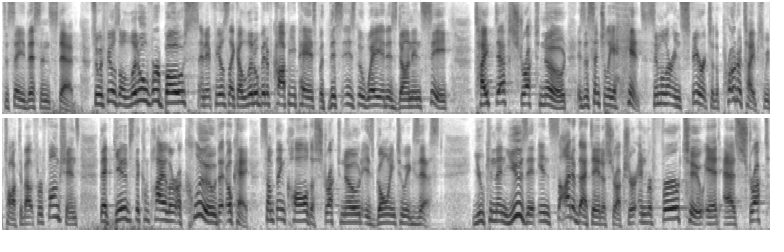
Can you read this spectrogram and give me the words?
to say this instead. So it feels a little verbose, and it feels like a little bit of copy paste, but this is the way it is done in C. Typedef struct node is essentially a hint, similar in spirit to the prototypes we've talked about for functions, that gives the compiler a clue that, OK, something called a struct node is going to exist you can then use it inside of that data structure and refer to it as struct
